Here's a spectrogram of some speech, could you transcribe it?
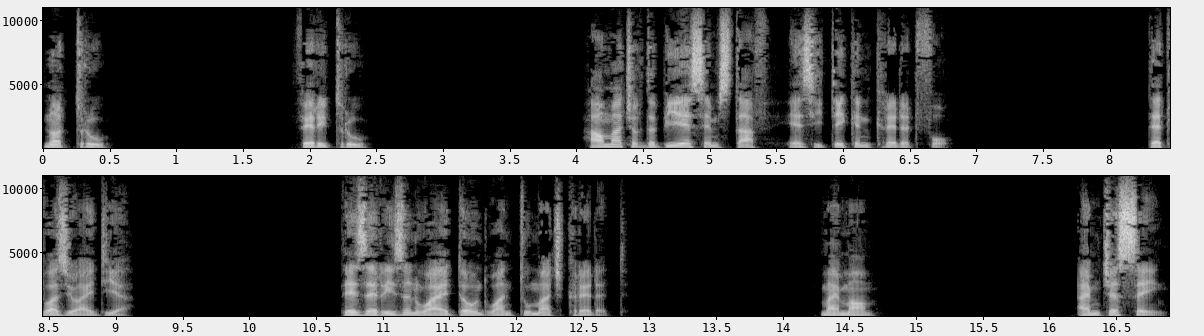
Not true. Very true. How much of the BSM stuff has he taken credit for? That was your idea. There's a reason why I don't want too much credit. My mom. I'm just saying.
